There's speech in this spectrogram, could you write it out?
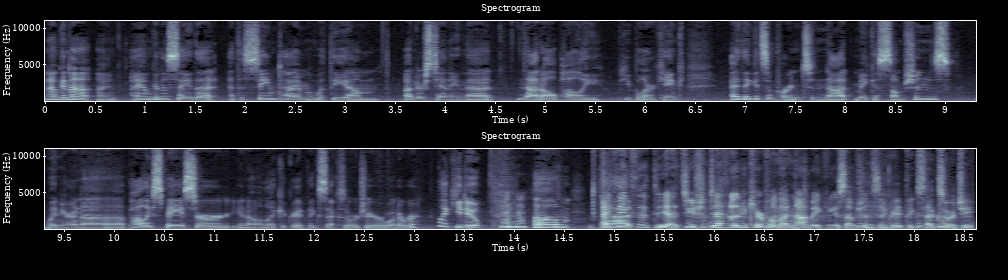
and I'm gonna, I, I am gonna say that at the same time with the um, understanding that not all poly people are kink, I think it's important to not make assumptions when you're in a poly space or you know like a great big sex orgy or whatever, like you do. Um, I think that yeah, you should definitely be careful about not making assumptions in Great Big Sex Orgy.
